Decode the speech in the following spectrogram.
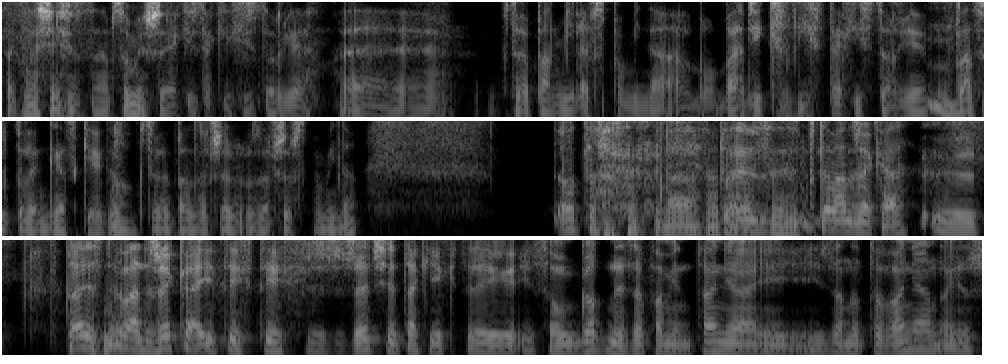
Tak właśnie się zastanawiam. Są jeszcze jakieś takie historie, e, które pan mile wspomina, albo bardziej krwiste historie Mhm. Placu Kolęgiackiego, które pan zawsze, zawsze wspomina? O, to, A, to, To jest- temat rzeka. to jest temat rzeka i tych, tych rzeczy takich, które są godne zapamiętania i, i zanotowania, no jest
